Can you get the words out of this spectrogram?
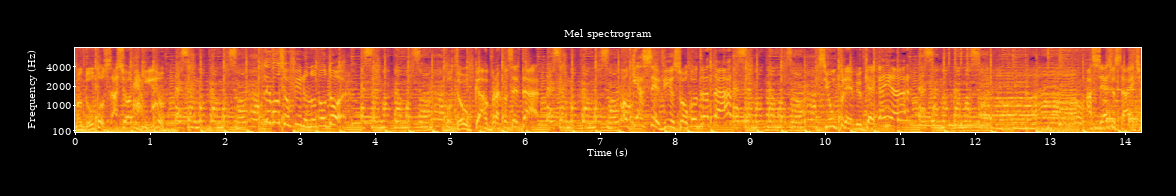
Mandou tosar seu amiguinho? Levou seu filho no doutor? Botou o carro para consertar? Qualquer serviço ao contratar? E se um prêmio quer ganhar? Acesse o site,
